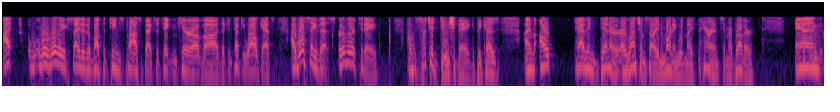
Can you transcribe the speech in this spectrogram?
I we're really excited about the team's prospects of taking care of uh, the Kentucky Wildcats. I will say this: earlier today, I was such a douchebag because I'm out having dinner or lunch. I'm sorry, in the morning with my parents and my brother, and.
